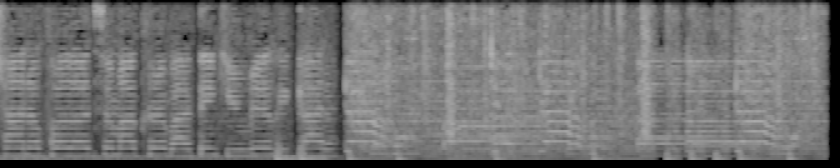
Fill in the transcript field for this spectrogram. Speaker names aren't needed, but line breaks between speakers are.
trying to pull up to my crib, I think you really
